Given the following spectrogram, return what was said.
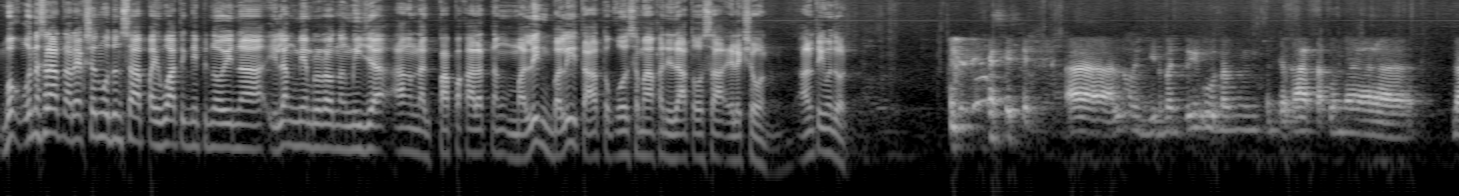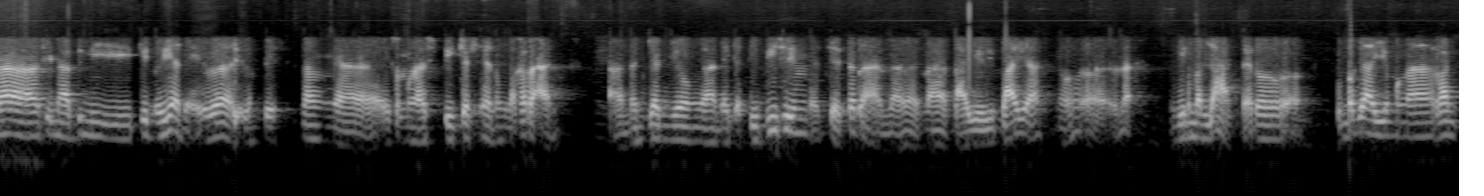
Bok, una sa lahat, ah, reaksyon mo dun sa pahiwatig ni Pinoy na ilang miyembro raw ng media ang nagpapakalat ng maling balita tungkol sa mga kandidato sa eleksyon. Ano tingin mo doon? Ah, alam mo, hindi naman ito yung unang pagkakataon na na sinabi ni Pinoy yan. Eh, diba? Ilang beses ng, ah, sa mga speeches niya nung nakaraan. Ah, nandyan yung ah, negativism, etc. Na, na tayo yung bias. No? Ah, na, hindi naman lahat. Pero kumbaga yung mga rant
